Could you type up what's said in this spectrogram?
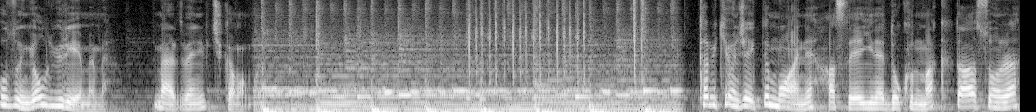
uzun yol yürüyememe, merdiven inip çıkamama. Tabii ki öncelikle muayene, hastaya yine dokunmak. Daha sonra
